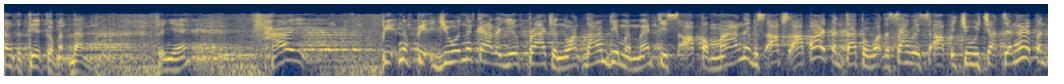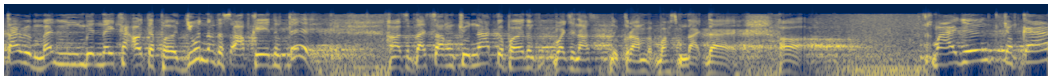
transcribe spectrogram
នឹងទៅទៀតក៏មិនដឹងឃើញទេហើយពាក្យនោះពាក្យយួនហ្នឹងកាលដែលយើងប្រើចំនួនដើមយើងមិនមែនជាស្អប់ប្រមាណទេវាស្អប់ស្អប់ហើយប៉ុន្តែប្រវត្តិសាស្ត្រវាស្អប់ទៅជួយចាត់ចឹងហើយប៉ុន្តែវាមិនមែនមានន័យថាឲ្យតែប្រើយួននឹងទៅស្អប់គេនោះទេហើយសម្ដេចសង្ឃជួនណាតក៏ប្រើនឹងវចនានុក្រមរបស់សម្ដេចដែរអខ្មែរយើងចង្ការ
